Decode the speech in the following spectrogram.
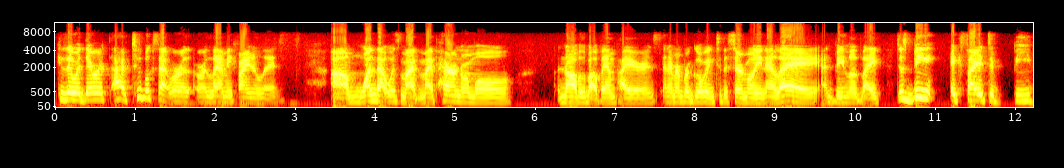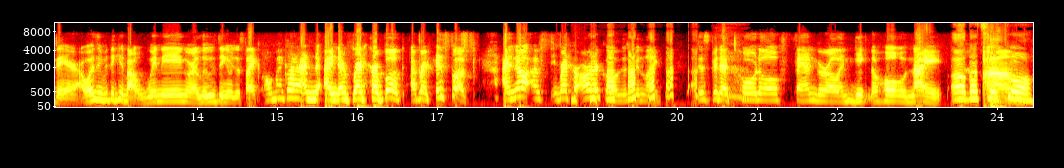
Because there were there were I have two books that were or Lammy finalists. Um, one that was my my paranormal novel about vampires, and I remember going to the ceremony in LA and being like just being excited to be there. I wasn't even thinking about winning or losing. It was just like, oh my god, I never read her book. I've read his book. I know I've read her article. and Just been like, just been a total fangirl and geek the whole night. Oh, that's so Um, cool.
